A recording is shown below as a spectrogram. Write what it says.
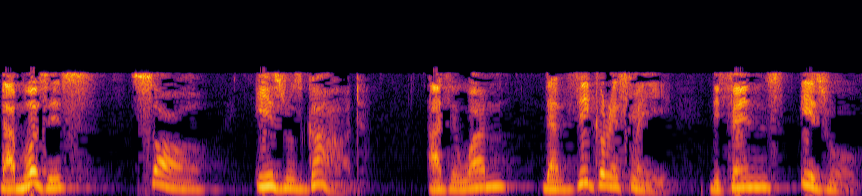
that Moses saw Israel's God as the one that vigorously defends Israel,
